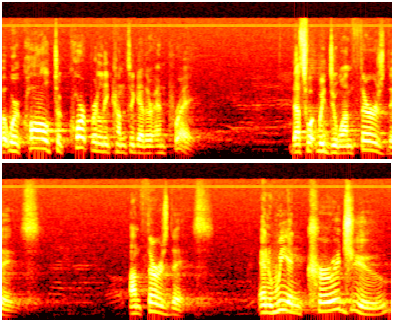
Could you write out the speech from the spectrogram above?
but we're called to corporately come together and pray. That's what we do on Thursdays. On Thursdays. And we encourage you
